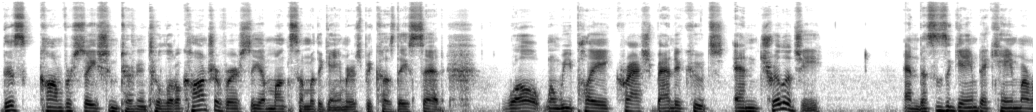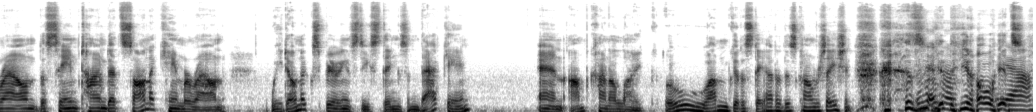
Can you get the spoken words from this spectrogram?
this conversation turned into a little controversy among some of the gamers because they said, well, when we play Crash Bandicoot's N Trilogy, and this is a game that came around the same time that Sonic came around, we don't experience these things in that game. And I'm kind of like, oh, I'm gonna stay out of this conversation, you know, it's, yeah.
